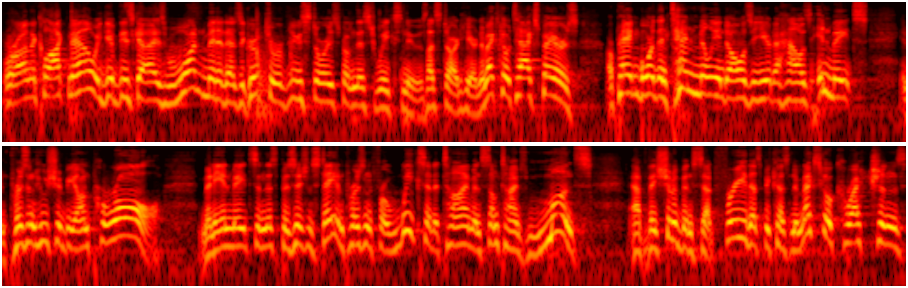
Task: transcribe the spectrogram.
We're on the clock now. We give these guys one minute as a group to review stories from this week's news. Let's start here. New Mexico taxpayers are paying more than $10 million a year to house inmates in prison who should be on parole. Many inmates in this position stay in prison for weeks at a time and sometimes months after they should have been set free. That's because New Mexico Corrections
